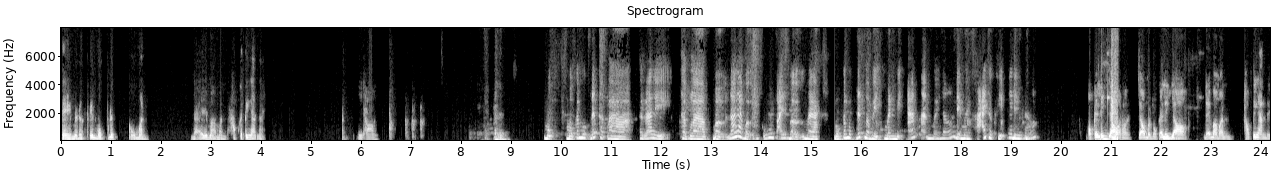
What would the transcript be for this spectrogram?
tìm ra được cái mục đích của mình để mà mình học cái tiếng Anh này. Vậy thôi một một cái mục đích thật là thật ra thì thật là bự nói là bự thì cũng không phải bự mà là một cái mục đích mà bị mình bị ám ảnh với nó để mình phải thực hiện cái điều đó. Một cái lý do thôi cho mình một cái lý ừ. do để mà mình học tiếng Anh đi.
